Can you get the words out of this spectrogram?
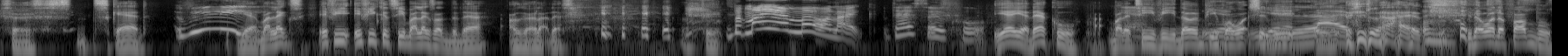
so s- scared. Really? Yeah, my legs. If you if you could see my legs under there, I'll go like this. But my um, and Mo are like, they're so cool. yeah, yeah, they're cool. But Yeah. the TV, knowing people Yeah, are watching yeah, me live. live, you don't want to fumble.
